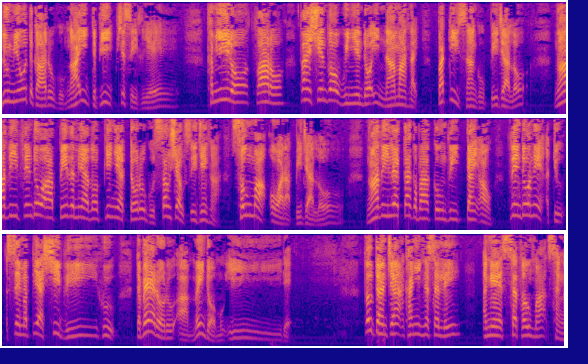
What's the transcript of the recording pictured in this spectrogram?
လူမျိုးတကာတို့ကိုငါ၏တပည့်ဖြစ်စေလျက်ခမည်းတော်သားတော်တန်ရှင်းသောဝိညာဉ်တော်၏နာမ၌ဗတ္တိဇံကိုပေးကြလော့ငါသည်သင်တို့အားပေးသမျှသောပြည့်ညတ်တော်တို့ကိုစောင့်ရှောက်စေခြင်းဟာဆုံးမဩဝါဒပေးကြလော့ ငါသည်လည်းကကဘာကုံသည်တိုင်အောင်သင်တို့နှင့်အတူအစင်မပြတ်ရှိသည်ဟုတပည့်တော်တို့အားမိန့်တော်မူ၏တဲ့သုတ်တန်ကျမ်းအခန်းကြီး24အငယ်73မှ15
